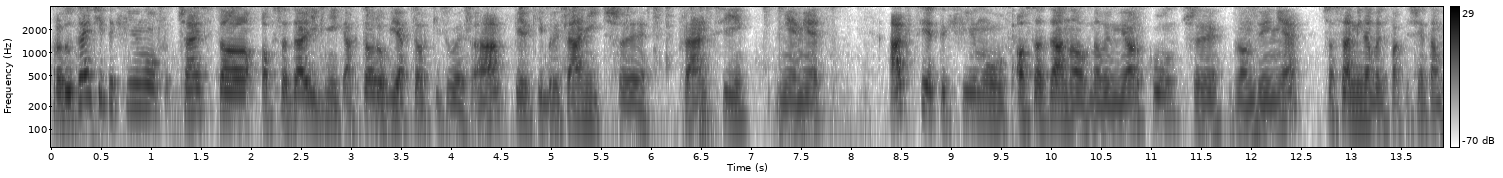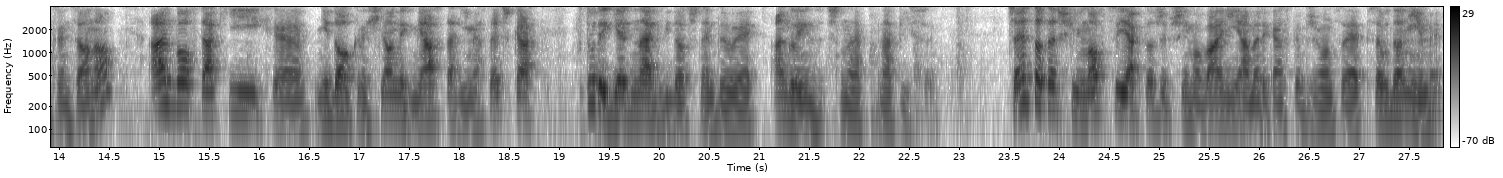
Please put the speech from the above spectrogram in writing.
Producenci tych filmów często obsadzali w nich aktorów i aktorki z USA, Wielkiej Brytanii czy Francji, Niemiec. Akcje tych filmów osadzano w Nowym Jorku czy w Londynie, czasami nawet faktycznie tam kręcono, albo w takich e, niedookreślonych miastach i miasteczkach, w których jednak widoczne były anglojęzyczne napisy. Często też filmowcy i aktorzy przyjmowali amerykańsko brzmiące pseudonimy.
